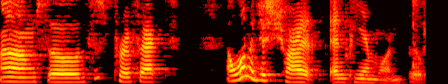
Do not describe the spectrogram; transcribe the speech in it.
Um, so this is perfect. I want to just try npm run build.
